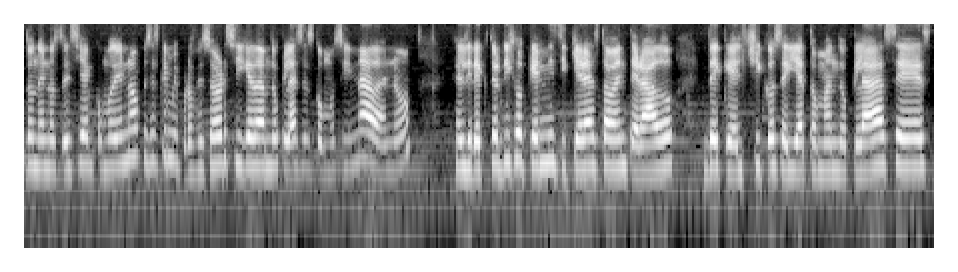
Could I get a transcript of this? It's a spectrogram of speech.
donde nos decían como de no, pues es que mi profesor sigue dando clases como si nada, ¿no? El director dijo que él ni siquiera estaba enterado de que el chico seguía tomando clases,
